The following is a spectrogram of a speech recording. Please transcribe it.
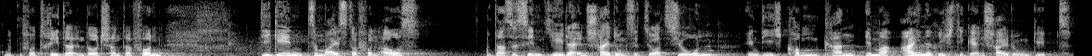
guten Vertreter in Deutschland davon. Die gehen zumeist davon aus, dass es in jeder Entscheidungssituation, in die ich kommen kann, immer eine richtige Entscheidung gibt.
